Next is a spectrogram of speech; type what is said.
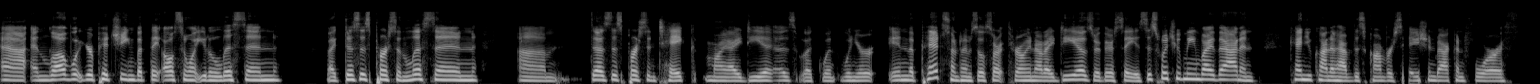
uh, and love what you're pitching but they also want you to listen. Like does this person listen? Um does this person take my ideas? Like when when you're in the pitch sometimes they'll start throwing out ideas or they'll say is this what you mean by that? And can you kind of have this conversation back and forth?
